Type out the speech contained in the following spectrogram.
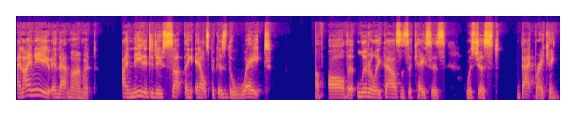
And I knew in that moment I needed to do something else because the weight of all the literally thousands of cases was just backbreaking.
